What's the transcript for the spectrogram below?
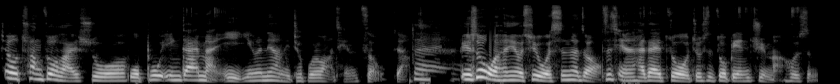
就创作来说，我不应该满意，因为那样你就不会往前走。这样，对。比如说我很有趣，我是那种之前还在做，就是做编剧嘛，或者什么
